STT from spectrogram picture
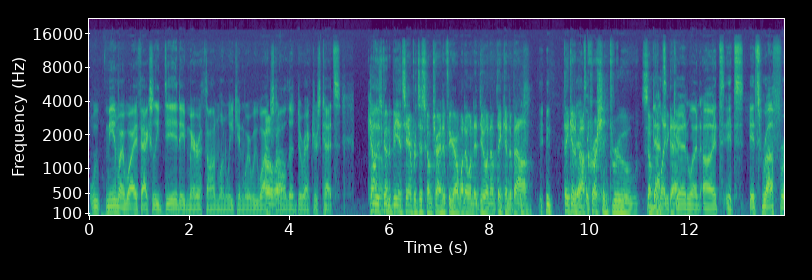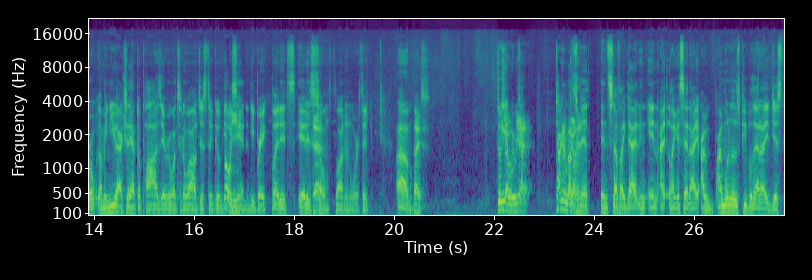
we, me and my wife actually did a marathon one weekend where we watched Oh, wow. all the director's cuts. Kelly's going to be in San Francisco. I'm trying to figure out what I want to do, and I'm thinking about thinking about a- crushing through something That's like a that. good one. Oh, it's it's it's rough for. I mean, you actually have to pause every once in a while just to go get Oh, a sanity break, but it's it is Yeah. so fun and worth it. Um, Nice. so yeah, So, we were yeah. talk- talking about Go ahead. Smith and stuff like that, and, and I, like I said, I I'm, I'm one of those people that I just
